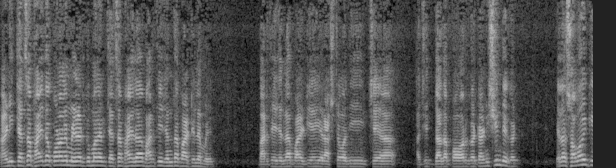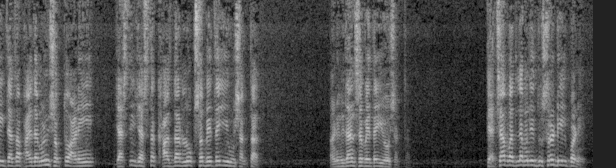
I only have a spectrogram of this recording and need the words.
आणि त्याचा फायदा कोणाला मिळणार तुम्हाला? त्याचा फायदा भारतीय जनता पार्टीला मिळेल. भारतीय जनता पार्टी आहे राष्ट्रवादीच्या अजितदादा पवार गट आणि शिंदे गट. याला स्वाभाविक आहे त्याचा फायदा मिळू शकतो आणि जास्तीत जास्त खासदार लोकसभेतही येऊ शकतात. आणि विधानसभेतही येऊ शकतात. त्याच्या बदल्यामध्ये दुसरं डील पण आहे.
